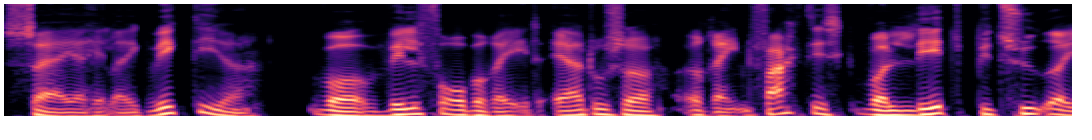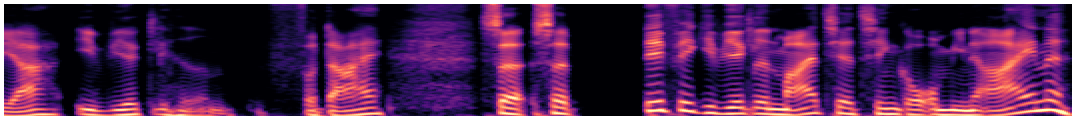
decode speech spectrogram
så er jeg heller ikke vigtigere. Hvor velforberedt er du så rent faktisk? Hvor lidt betyder jeg i virkeligheden for dig? Så, så det fik i virkeligheden mig til at tænke over mine egne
